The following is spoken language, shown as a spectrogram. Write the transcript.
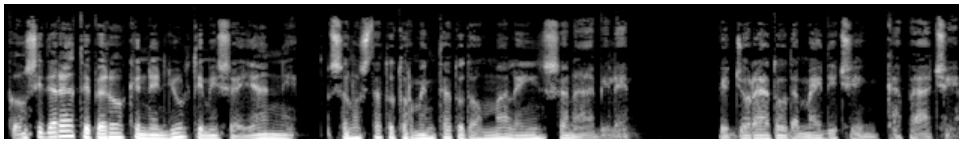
Considerate però che negli ultimi sei anni sono stato tormentato da un male insanabile, peggiorato da medici incapaci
